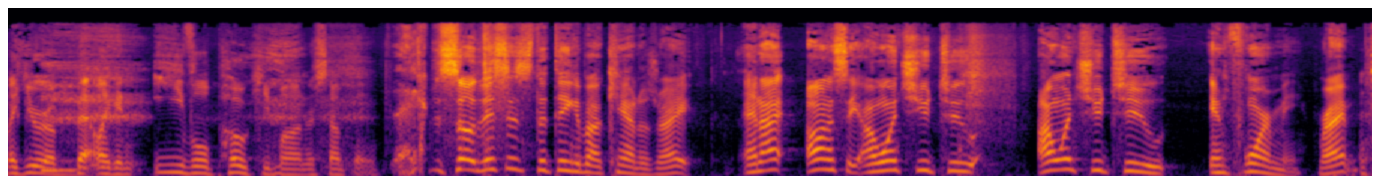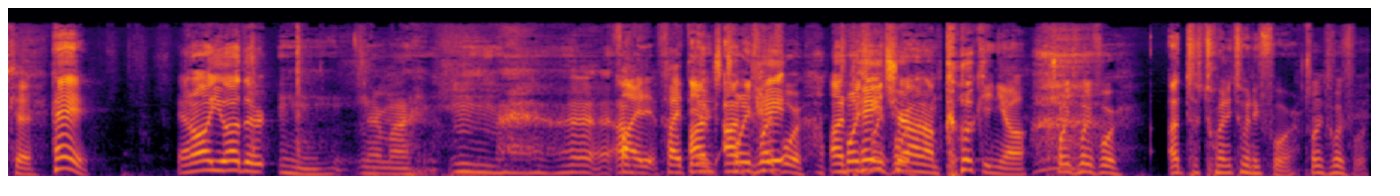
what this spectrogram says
like you were a be- like an evil Pokemon or something. so. This is the thing about candles, right? and I honestly, I want you to, I want you to inform me, right? Okay. Hey, and all you other, mm, never mind. Mm, Fight it. Fight the on, urge. on, pa- 2024. on 2024. Patreon, I'm cooking y'all. 2024. Until 2024. 2024.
